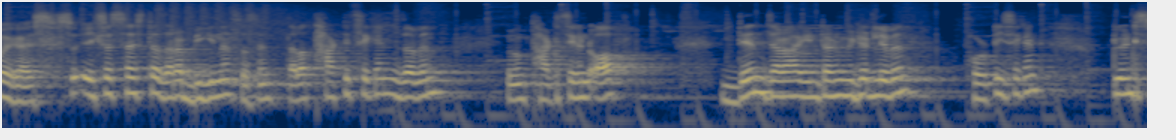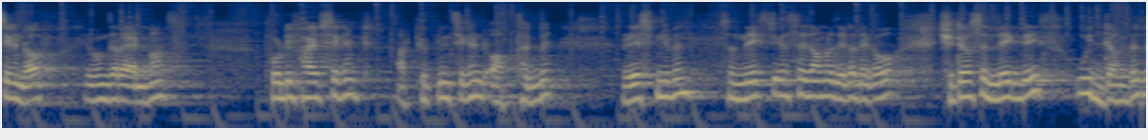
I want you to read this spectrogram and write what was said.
okay guys so এক্সারসাইজটা যারা বিগিনার্স আছেন, তারা থার্টি সেকেন্ড যাবেন এবং থার্টি সেকেন্ড অফ দেন যারা intermediate level forty second twenty second off এবং যারা অ্যাডভান্স ফোরটি ফাইভ সেকেন্ড আর ফিফটিন সেকেন্ড অফ থাকবে রেস্ট নেবেন। সো নেক্সট এক্সারসাইজ আমরা যেটা দেখাবো, সেটা হচ্ছে leg raise with dumbbell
